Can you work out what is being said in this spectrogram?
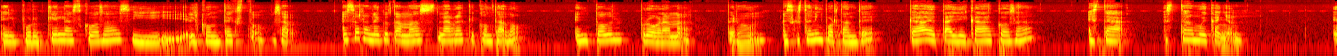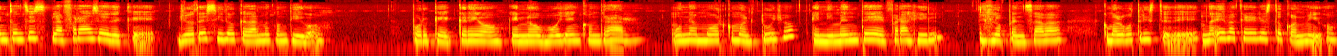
el por qué las cosas y el contexto. O sea, esta es la anécdota más larga que he contado en todo el programa, pero es que es tan importante. Cada detalle, cada cosa está, está muy cañón. Entonces, la frase de que yo decido quedarme contigo porque creo que no voy a encontrar un amor como el tuyo, en mi mente frágil lo pensaba como algo triste de nadie va a querer esto conmigo,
